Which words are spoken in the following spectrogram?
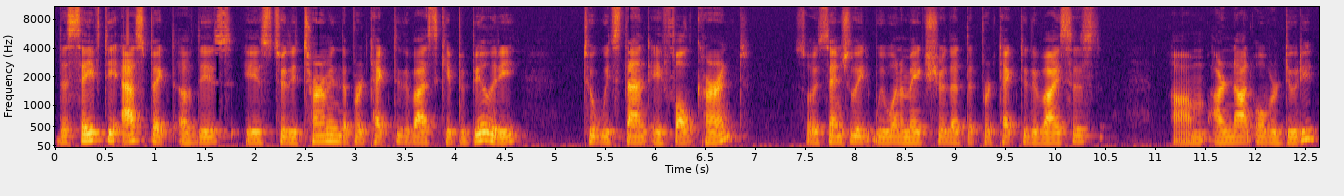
The safety aspect of this is to determine the protective device capability to withstand a fault current. So essentially, we want to make sure that the protective devices um, are not overduty.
